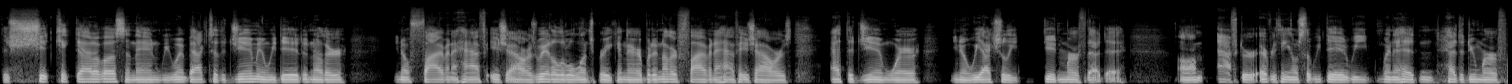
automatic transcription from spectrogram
the shit kicked out of us. And then we went back to the gym and we did another, you know, five and a half ish hours. We had a little lunch break in there, but another five and a half ish hours at the gym where you know we actually did Murph that day. Um, after everything else that we did, we went ahead and had to do Murph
